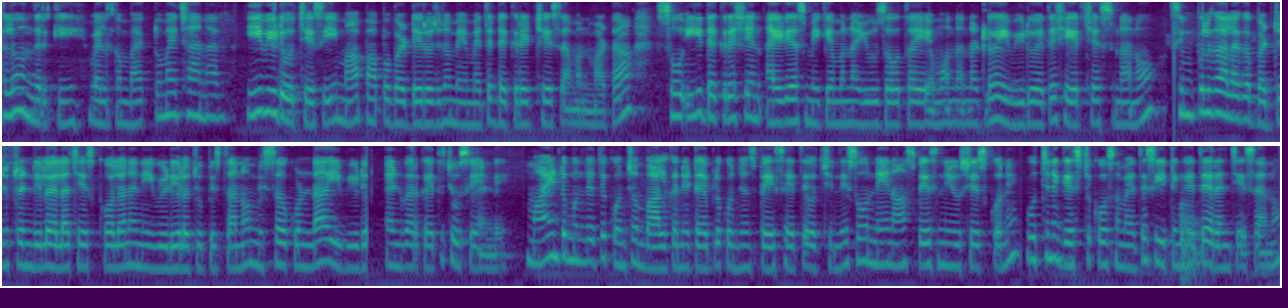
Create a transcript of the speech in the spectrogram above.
హలో అందరికీ welcome back to my channel. ఈ వీడియో వచ్చేసి మా పాప బర్త్డే రోజున మేమైతే డెకరేట్ చేసామన్నమాట సో ఈ డెకరేషన్ ఐడియాస్ మీకు ఏమన్నా యూజ్ అవుతాయేమో అన్నట్లుగా ఈ వీడియో అయితే షేర్ చేస్తున్నాను. సింపుల్గా అలాగా బడ్జెట్ ఫ్రెండ్లీలో ఎలా చేసుకోవాలో నేను ఈ వీడియోలో చూపిస్తాను. మిస్ అవ్వకుండా ఈ వీడియో ఎండ్ వరకు అయితే చూసేయండి. మా ఇంటి ముందైతే కొంచెం బాల్కనీ టైప్లో కొంచెం స్పేస్ అయితే వచ్చింది. సో నేను ఆ స్పేస్ని యూజ్ చేసుకొని వచ్చిన గెస్ట్ కోసం అయితే సీటింగ్ అయితే అరేంజ్ చేశాను.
